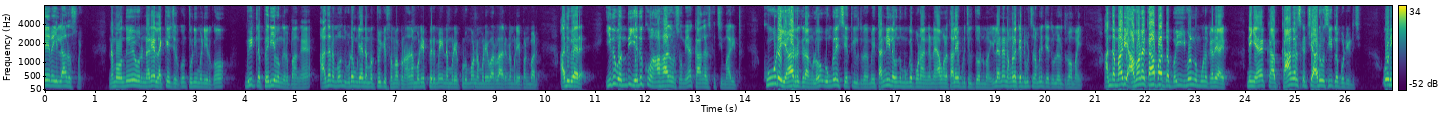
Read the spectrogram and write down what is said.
தேவையில்லாத சுமை. நம்ம வந்து ஒரு நிறைய லக்கேஜ் இருக்கும் துணிமணி இருக்கும். வீட்டில் பெரியவங்க இருப்பாங்க. அதை நம்ம வந்து விட முடியாது. நம்ம தூக்கி சுமக்கணும். அது நம்முடைய பெருமை நம்முடைய குடும்பம் நம்முடைய வரலாறு நம்முடைய பண்பாடு. அது வேற. இது வந்து எதுக்கும் ஆகாத ஒரு சுமையாக காங்கிரஸ் கட்சி மாறிட்டு. கூட யார் இருக்கிறாங்களோ உங்களையும் சேர்த்து இழுத்துருவாங்க தண்ணியில் வந்து முங்க போனாங்கன்னு அவங்கள தலையை பிடிச்சி இழுத்துருவாங்க. இல்லைன்னா நம்மளை கட்டி பிடிச்சி நம்மளையும் சேர்த்து உள்ள இழுத்துருவாங்க. அந்த மாதிரி அவனை காப்பாற்ற போய் இவங்க மூணு கதையாயிரும் நீங்கள் கா காங்கிரஸ் கட்சி அறுபது சீட்டில் போட்டிடுச்சு. ஒரு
